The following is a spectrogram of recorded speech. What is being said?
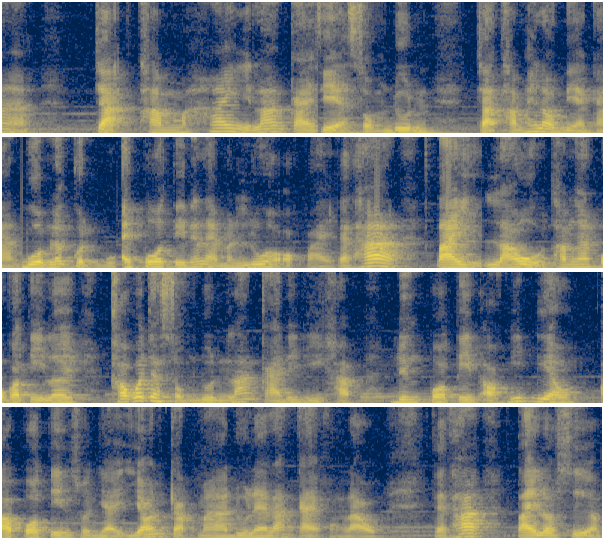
3.5 จะทำให้ร่างกายเสียสมดุล จะทำให้เรามีอาการบวมและกดบุบไอโปรตีนนั่นแหละมันรั่วออกไป แต่ถ้าไตเราทำงานปกติเลย เขาก็จะสมดุลร่างกายได้ดีครับ ดึงโปรตีนออกนิดเดียว เอาโปรตีนส่วนใหญ่ย้อนกลับมาดูแลร่างกายของเรา แต่ถ้าไตเราเสื่อม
